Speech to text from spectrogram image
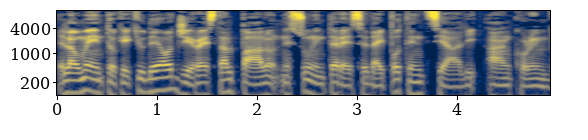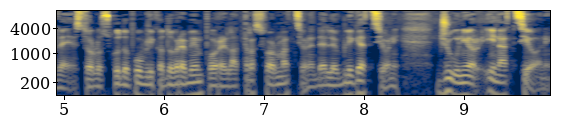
e l'aumento che chiude oggi resta al palo, nessun interesse dai potenziali ancora investor. Lo scudo pubblico dovrebbe imporre la trasformazione delle obbligazioni junior in azioni.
